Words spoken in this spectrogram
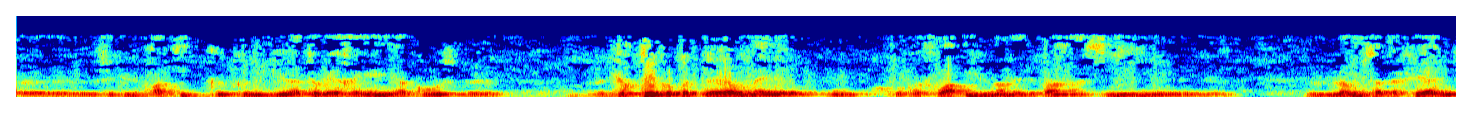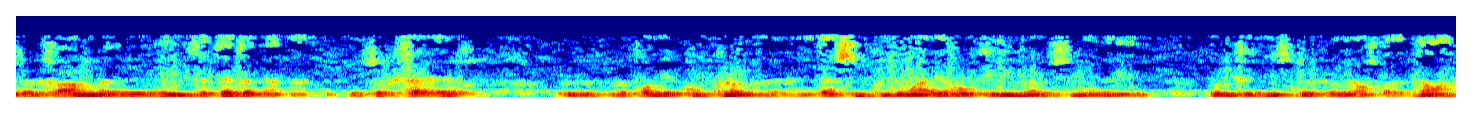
Euh, c'est une pratique que, Dieu a tolérée à cause de dureté de votre cœur, mais autrefois il n'en était pas ainsi. L'homme s'attachait à une seule femme et ils étaient une seule chair. Euh, le premier couple est ainsi plus ou moins évoqué, même si on est polyphéniste, je ne me lance pas là-dedans. Hein.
